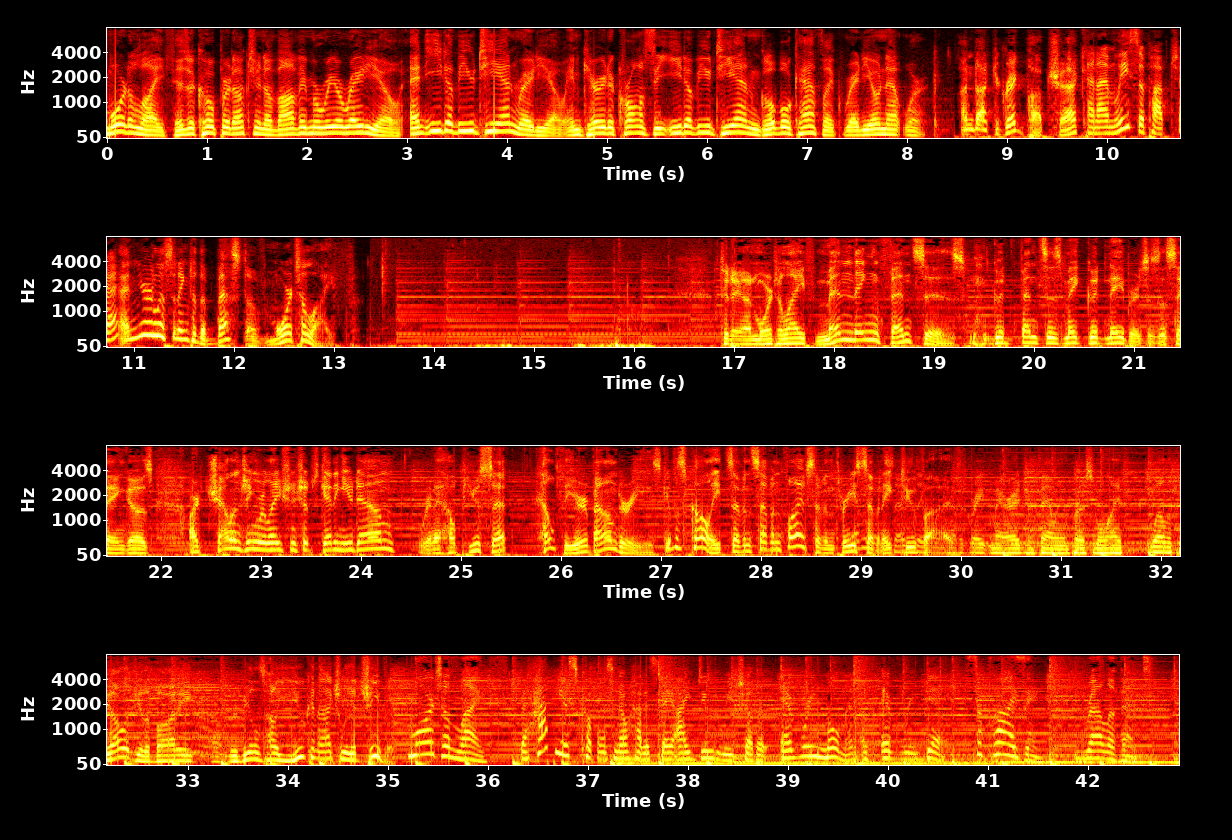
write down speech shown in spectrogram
More to Life is a co-production of Ave Maria Radio and EWTN Radio and carried across the EWTN Global Catholic Radio Network. I'm Dr. Greg Popcak, And I'm Lisa Popcak. and you're listening to the best of More to Life. Today on More to Life, mending fences. Good fences make good neighbors, as the saying goes. Are challenging relationships getting you down? We're going to help you set healthier boundaries. Give us a call, 877 573 Says they want to have a great marriage and family and personal life. Well, the theology of the body uh, reveals how you can actually achieve it. More to life. The happiest couples know how to say I do to each other every moment of every day. Surprising. Relevant.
